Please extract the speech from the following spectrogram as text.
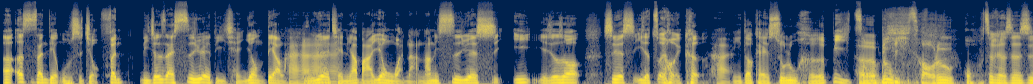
呃，二十三点五十九分，你就是在四月底前用掉了，五月前你要把它用完呐，然后你四月十一，也就是说四月十一的最后一刻，你都可以输入何必何必走路。哦，这个真的是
